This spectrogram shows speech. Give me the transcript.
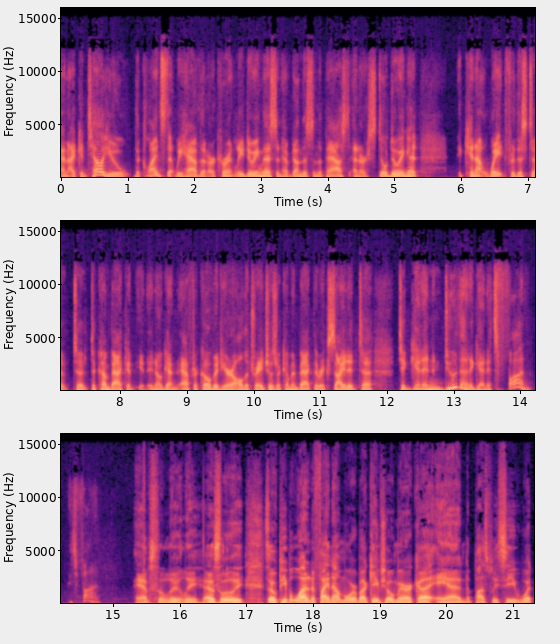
And I can tell you, the clients that we have that are currently doing this and have done this in the past and are still doing it, cannot wait for this to to to come back. And you know, again, after COVID here, all the trade shows are coming back. They're excited to to get in and do that again. It's fun. It's fun. Absolutely. Absolutely. So, people wanted to find out more about Game Show America and possibly see what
